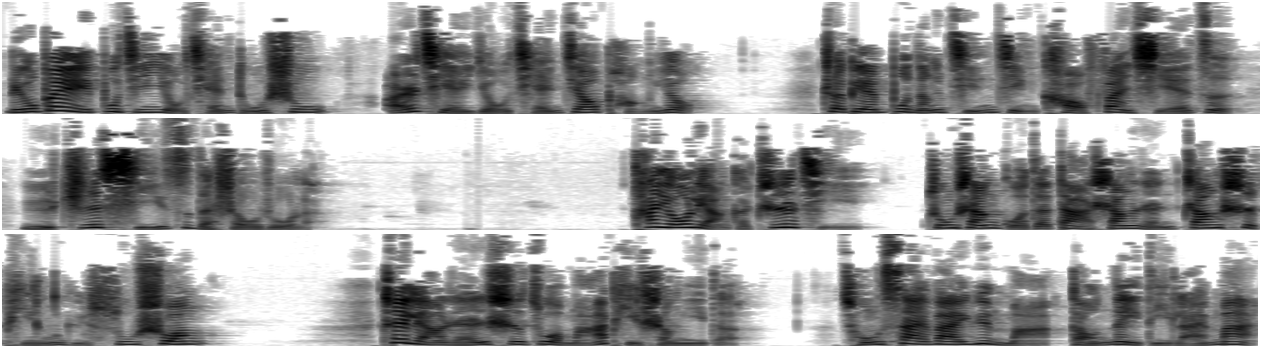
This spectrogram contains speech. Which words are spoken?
刘备不仅有钱读书，而且有钱交朋友，这便不能仅仅靠贩鞋子与织席子的收入了。他有两个知己：中山国的大商人张世平与苏双，这两人是做马匹生意的，从塞外运马到内地来卖。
